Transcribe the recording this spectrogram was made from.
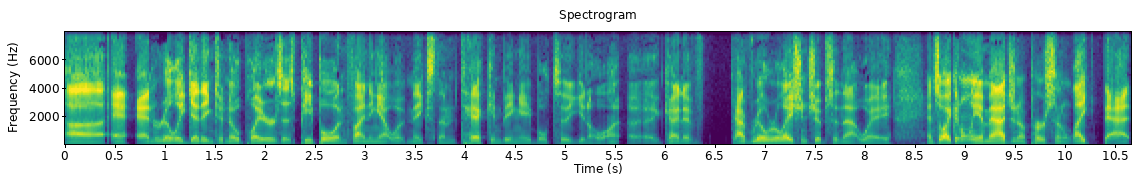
uh, and, and, really getting to know players as people and finding out what makes them tick and being able to, you know, uh, uh, kind of have real relationships in that way. And so I can only imagine a person like that.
